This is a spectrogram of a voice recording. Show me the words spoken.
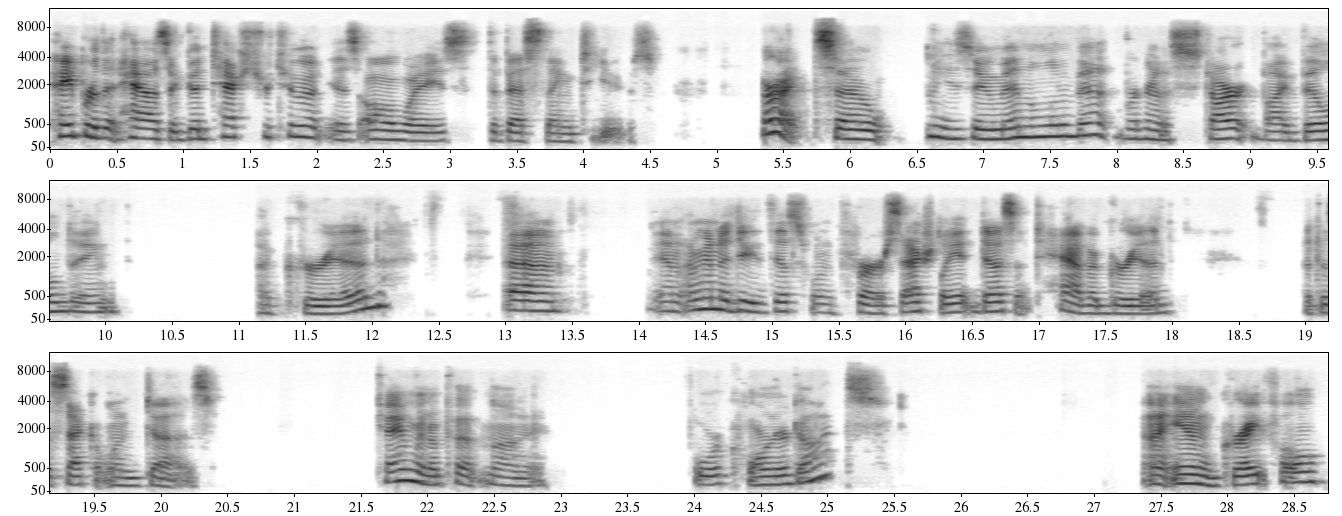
paper that has a good texture to it is always the best thing to use. All right, so let me zoom in a little bit. We're going to start by building a grid. Uh, and I'm going to do this one first. Actually, it doesn't have a grid, but the second one does. Okay, I'm going to put my four corner dots. I am grateful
